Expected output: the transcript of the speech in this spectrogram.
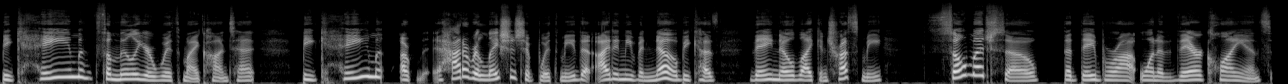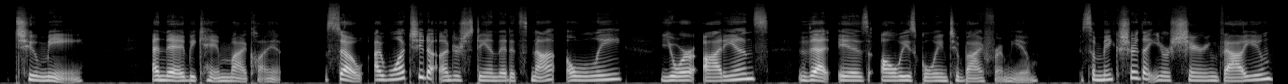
became familiar with my content became a, had a relationship with me that I didn't even know because they know like and trust me so much so that they brought one of their clients to me and they became my client. So, I want you to understand that it's not only your audience that is always going to buy from you. So make sure that you're sharing value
